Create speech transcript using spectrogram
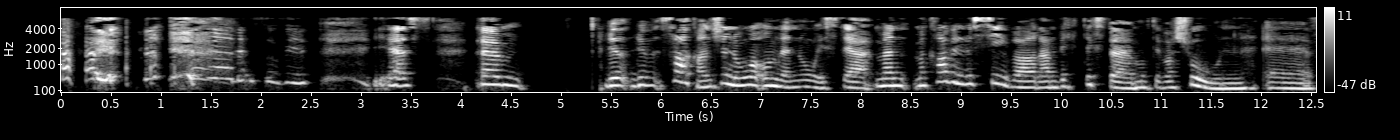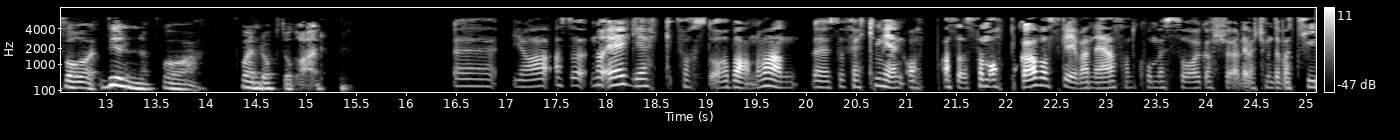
ja, det er så fint. Yes. Um, du, du sa kanskje noe om det nå i sted, men, men hva vil du si var den viktigste motivasjonen eh, for å begynne på, på en doktorgrad? Eh, ja, altså når jeg gikk første året barnevern, eh, så fikk vi en opp, altså, som oppgave å skrive ned sånn, hvor vi så oss sjøl. Jeg vet ikke om det var ti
